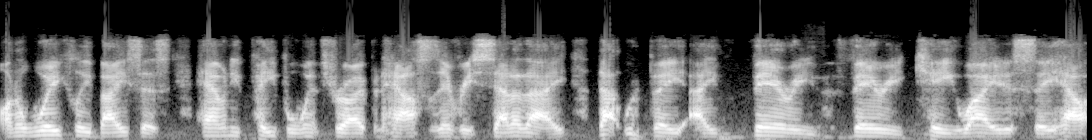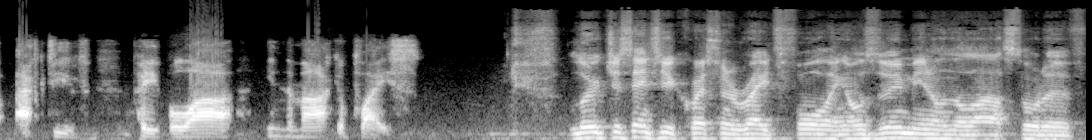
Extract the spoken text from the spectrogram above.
on a weekly basis how many people went through open houses every Saturday. That would be a very, very key way to see how active people are in the marketplace. Luke, just answer your question of rates falling. I'll zoom in on the last sort of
